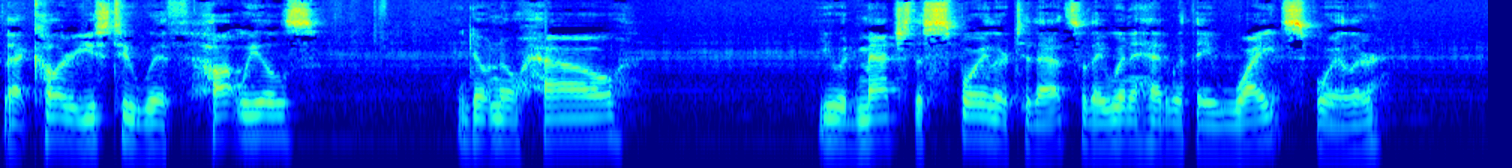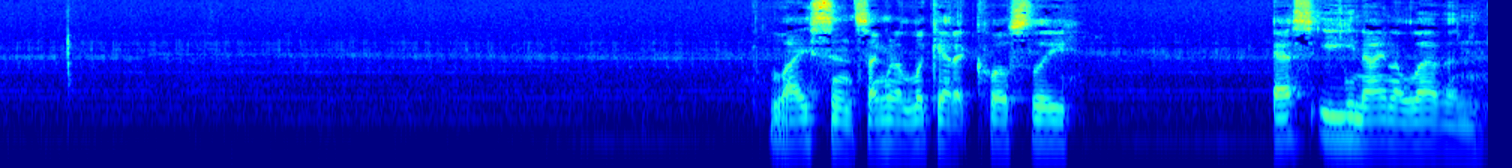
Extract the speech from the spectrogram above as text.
that color used to with Hot Wheels. I don't know how you would match the spoiler to that, so they went ahead with a white spoiler. license, I'm going to look at it closely. SE911,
